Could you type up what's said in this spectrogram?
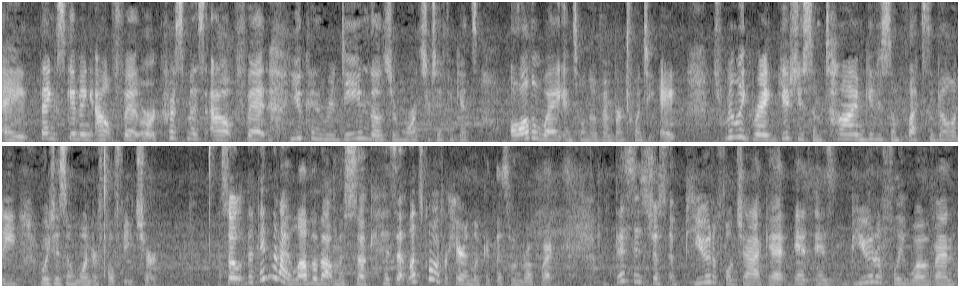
a Thanksgiving outfit or a Christmas outfit, you can redeem those reward certificates all the way until November 28th. It's really great, gives you some time, gives you some flexibility, which is a wonderful feature. So the thing that I love about Misook is that, let's go over here and look at this one real quick. This is just a beautiful jacket. It is beautifully woven.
